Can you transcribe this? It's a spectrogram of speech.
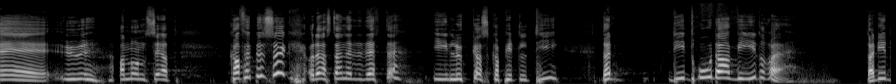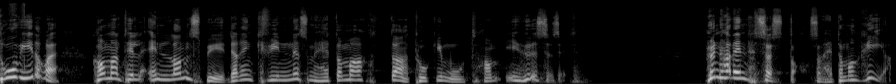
eh, uannonsert kaffebesøk, og der stender det dette i Lukas kapittel 10. Da de dro da videre, da de dro videre, kom han til en landsby der en kvinne som heter Martha, tok imot ham i huset sitt. Hun hadde en søster som heter Maria.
